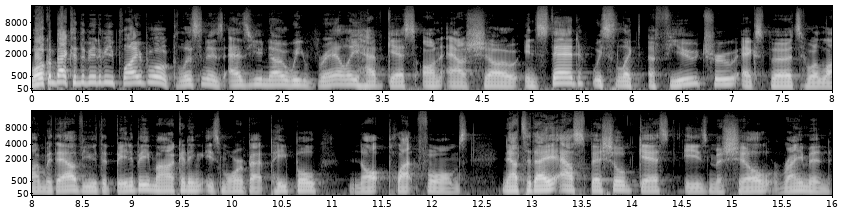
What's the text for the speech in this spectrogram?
Welcome back to the B2B Playbook. Listeners, as you know, we rarely have guests on our show. Instead, we select a few true experts who align with our view that B2B marketing is more about people, not platforms. Now, today, our special guest is Michelle Raymond.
